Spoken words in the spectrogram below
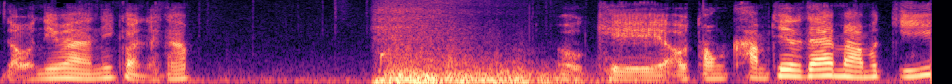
เดี๋ยววันนี้มานี่ก่อนนะครับ โอเค เอาทองคำที่เราได้มาเมื่อกี้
